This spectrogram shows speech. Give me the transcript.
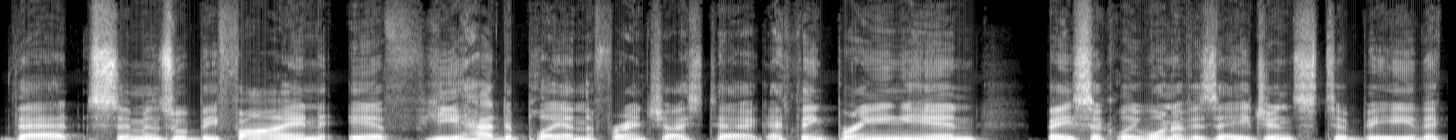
that Simmons would be fine if he had to play on the franchise tag. I think bringing in basically one of his agents to be the,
